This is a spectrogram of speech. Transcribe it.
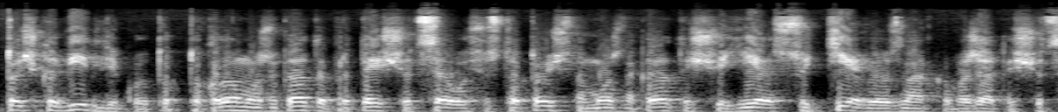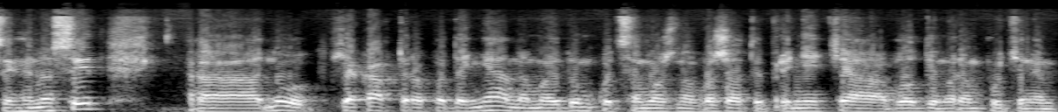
точка відліку. Тобто, коли можемо казати про те, що це ось остаточно, можна казати, що є суттєві ознаки вважати, що це геноцид. Е, ну як автора подання, на мою думку, це можна вважати прийняття Володимиром Путіним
